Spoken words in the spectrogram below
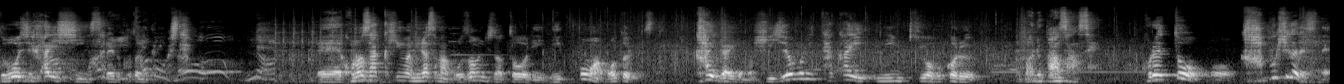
同時配信されることになりました、えーこの作品は皆様ご存知の通り日本はもとよりですね海外でも非常に高い人気を誇る、ルパン三世。これと歌舞伎がですね、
